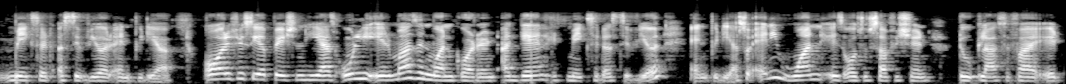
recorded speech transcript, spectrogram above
makes it a severe NPDR. Or if you see a patient, he has only IRMAs in one quadrant, again, it makes it a severe NPDR. So any one is also sufficient to classify it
